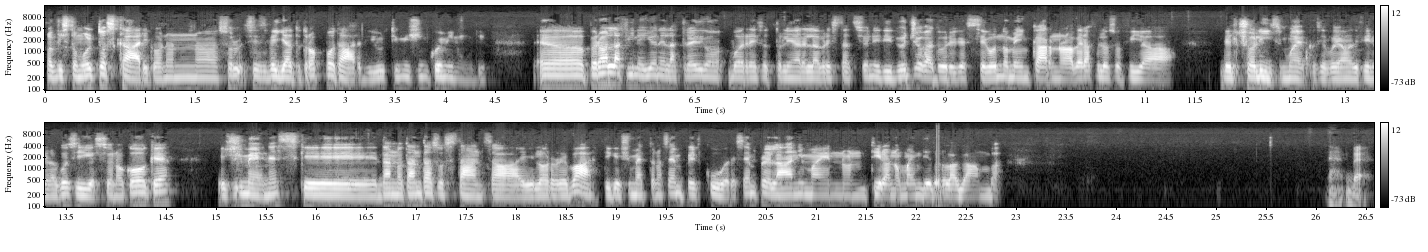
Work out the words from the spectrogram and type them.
l'ho visto molto scarico, non- solo- si è svegliato troppo tardi, gli ultimi 5 minuti. Eh, però alla fine io nell'Atletico vorrei sottolineare la prestazione di due giocatori che secondo me incarnano la vera filosofia del ciolismo, ecco, se vogliamo definirla così, che sono Koke e Jimenez, che danno tanta sostanza ai loro reparti, che ci mettono sempre il cuore, sempre l'anima e non tirano mai indietro la gamba. Eh, beh,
